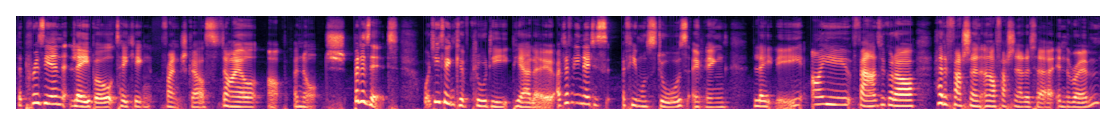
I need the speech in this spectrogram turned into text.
the Parisian label taking French girl style up a notch. But is it? What do you think of Claudie Pierlot? I've definitely noticed a few more stores opening lately. Are you fans? We've got our head of fashion and our fashion editor in the room.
